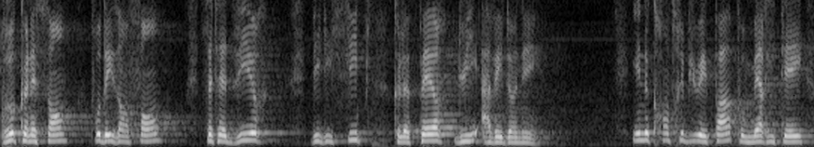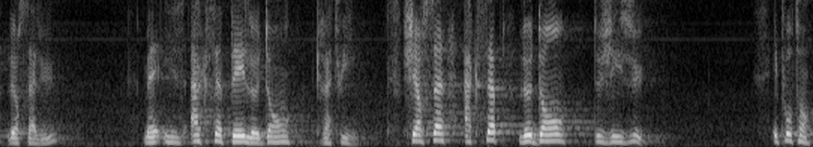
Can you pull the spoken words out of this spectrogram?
reconnaissant pour des enfants, c'est-à-dire des disciples que le Père lui avait donnés. Ils ne contribuaient pas pour mériter leur salut, mais ils acceptaient le don gratuit. Chers saints, accepte le don de Jésus. Et pourtant,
